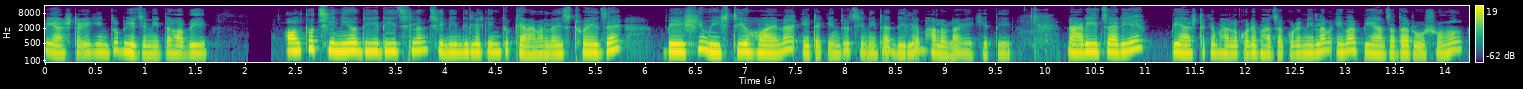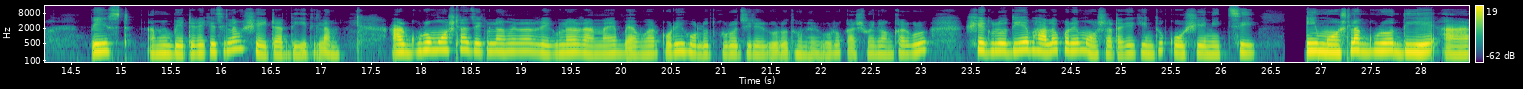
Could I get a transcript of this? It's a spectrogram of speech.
পেঁয়াজটাকে কিন্তু ভেজে নিতে হবে। অল্প চিনিও দিয়ে দিয়েছিলাম। চিনি দিলে কিন্তু ক্যারামেলাইজড হয়ে যায়। বেশি মিষ্টিও হয় না। এটা কিন্তু চিনিটা দিলে ভালো লাগে খেতে। নাড়িয়ে চাড়িয়ে পেঁয়াজটাকে ভালো করে ভাজা করে নিলাম। এবার পেঁয়াজ, আদা রসুনও পেস্ট আমি বেটে রেখেছিলাম সেইটা দিয়ে দিলাম। আর গুঁড়ো মশলা যেগুলো আমরা রেগুলার রান্নায় ব্যবহার করি, হলুদ গুঁড়ো, জিরের গুঁড়ো, ধনের গুঁড়ো, কাশ্মীর লঙ্কার গুঁড়ো, সেগুলো দিয়ে ভালো করে মশলাটাকে কিন্তু কষিয়ে নিচ্ছি। এই মশলা গুঁড়ো দিয়ে আর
